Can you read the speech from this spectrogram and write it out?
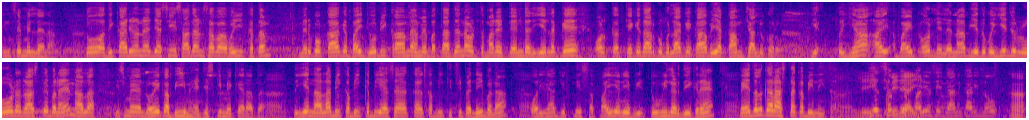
इनसे मिल लेना। तो अधिकारियों ने जैसी साधारण सभा वही ख़त्म मेरे को कहा कि भाई जो भी काम है हमें बता देना और तुम्हारे टेंडर ये लग गए और ठेकेदार को बुला के कहा भैया काम चालू करो। ये तो यहाँ आई बाइट और ले लेना। अब ये देखो ये जो रोड रास्ते बनाए नाला इसमें लोहे का बीम है जिसकी मैं कह रहा था। तो ये नाला भी कभी कभी ऐसा कभी किसी पे नहीं बना। और यहाँ जितनी सफ़ाई और ये टू व्हीलर दिख रहे हैं पैदल का रास्ता कभी नहीं था। ये सब व्यापारियों से जानकारी लो। हाँ।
